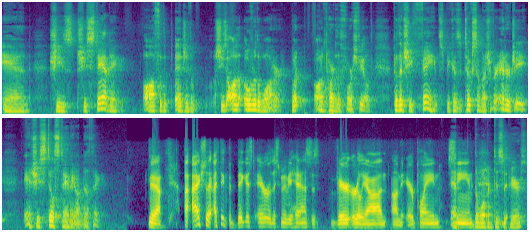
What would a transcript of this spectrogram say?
and she's she's standing off of the edge of the she's on over the water, but on part of the force field, but then she faints because it took so much of her energy, and she's still standing on nothing. Yeah, I, actually, I think the biggest error this movie has is very early on on the airplane And scene. the woman disappears.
